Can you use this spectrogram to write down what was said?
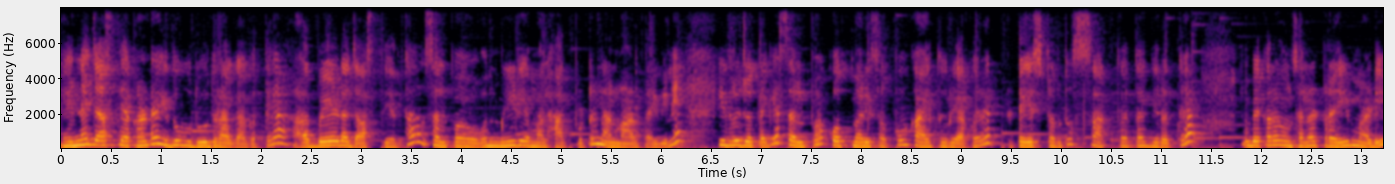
ಎಣ್ಣೆ ಜಾಸ್ತಿ ಹಾಕೊಂಡ್ರೆ ಇದು ಉದುದ್ರಾಗುತ್ತೆ ಅದು ಬೇಡ ಜಾಸ್ತಿ ಅಂತ ಸ್ವಲ್ಪ ಒಂದು ಮೀಡಿಯಮಲ್ಲಿ ಹಾಕ್ಬಿಟ್ಟು ನಾನು ಮಾಡ್ತಾಯಿದ್ದೀನಿ ಇದ್ರ ಜೊತೆಗೆ ಸ್ವಲ್ಪ ಕೊತ್ತಂಬರಿ ಸೊಪ್ಪು, ಕಾಯಿ ತುರಿ ಹಾಕಿದ್ರೆ ಟೇಸ್ಟ್ ಅಂತೂ ಸಖತ್ತಾಗಿರುತ್ತೆ. ಬೇಕಾದ್ರೆ ಒಂದು ಸಲ ಟ್ರೈ ಮಾಡಿ.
